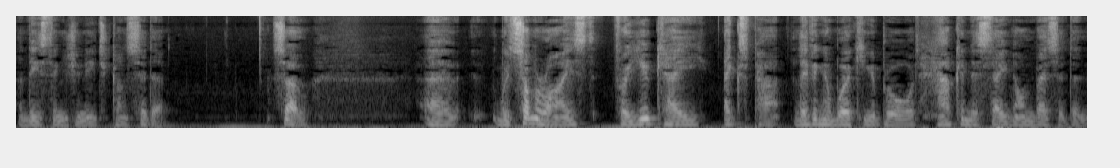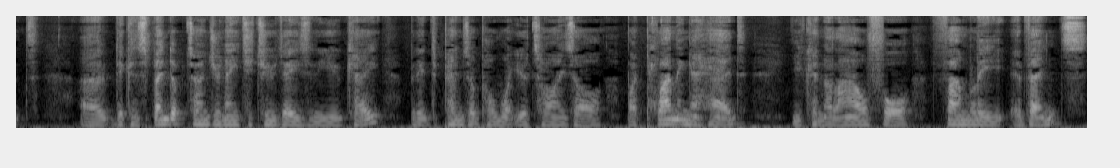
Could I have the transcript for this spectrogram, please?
and these things you need to consider. So, uh, we've summarised for a UK expat living and working abroad, how can they stay non-resident? Uh, they can spend up to 182 days in the UK, but it depends upon what your ties are. By planning ahead, you can allow for family events,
